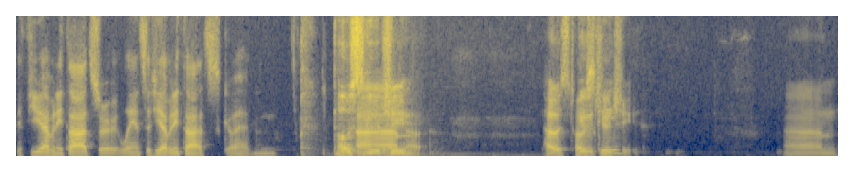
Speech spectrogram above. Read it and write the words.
if you have any thoughts, or Lance, if you have any thoughts, go ahead and Post Gucci. Um, Post post Gucci. Gucci. Um,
